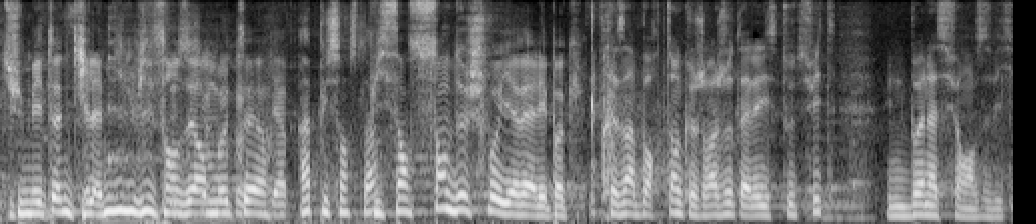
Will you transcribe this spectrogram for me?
tu m'étonnes qu'il a 1800 heures moteur. Ah, puissance là Puissance 102 chevaux, il y avait à l'époque. Très important que je rajoute à la liste tout de suite, une bonne assurance vie.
